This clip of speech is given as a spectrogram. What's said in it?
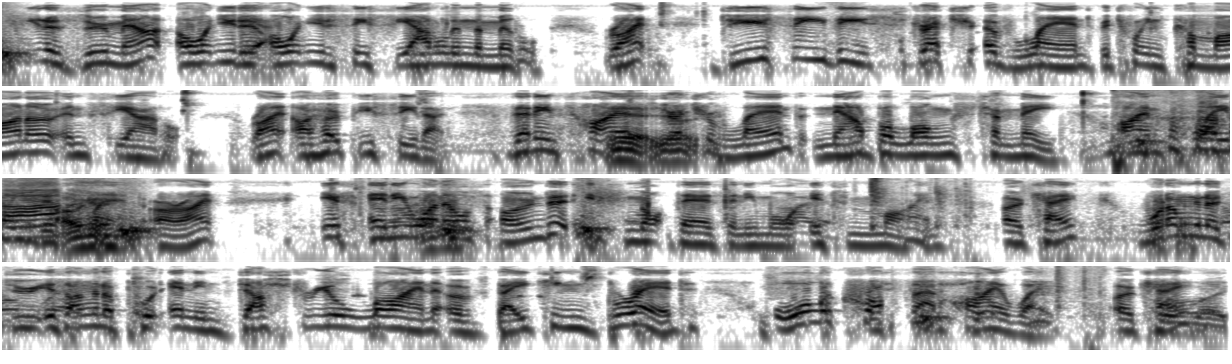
you to zoom out. I want you to I want you to see Seattle in the middle, right? Do you see the stretch of land between Camano and Seattle? Right? I hope you see that. That entire Yeah, yeah. stretch of land now belongs to me. I'm claiming this Okay. land, all right? If anyone else owned it, it's not theirs anymore. It's mine. Okay? What I'm going to do is I'm going to put an industrial line of baking bread all across that highway. Okay? Oh my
